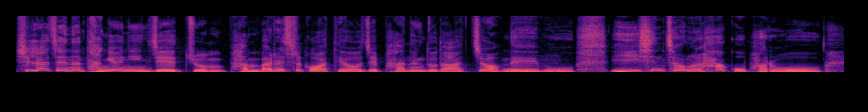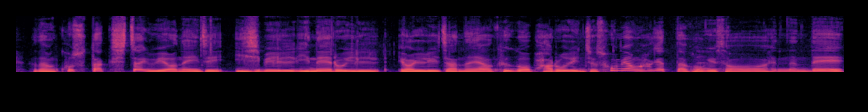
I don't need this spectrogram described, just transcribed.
신라제는 당연히 이제 좀 반발했을 것 같아요. 어제 반응도 나왔죠. 네, 뭐 이 신청을 하고 바로 그다음 코스닥 시장위원회 이제 20일 이내로 일, 열리잖아요. 그거 바로 이제 소명하겠다 거기서 했는데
